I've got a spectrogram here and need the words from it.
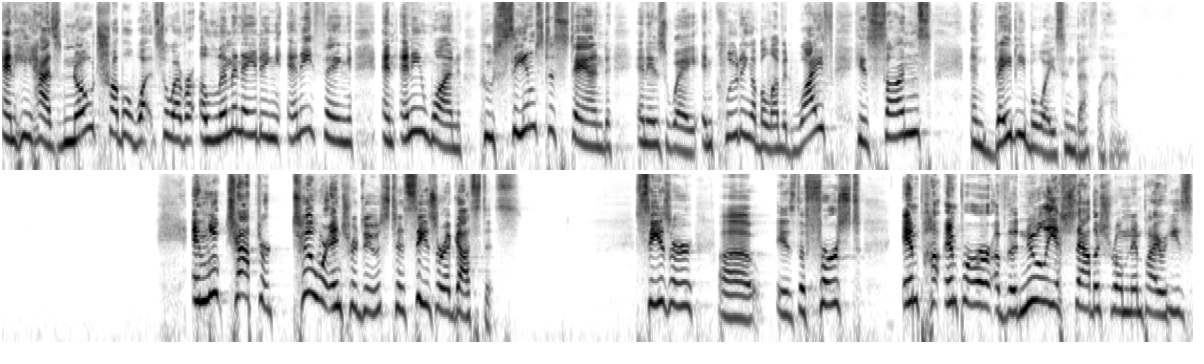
and he has no trouble whatsoever eliminating anything and anyone who seems to stand in his way, including a beloved wife, his sons, and baby boys in Bethlehem. In Luke chapter 2, we're introduced to Caesar Augustus. Caesar uh, is the first emperor of the newly established Roman Empire. He's,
